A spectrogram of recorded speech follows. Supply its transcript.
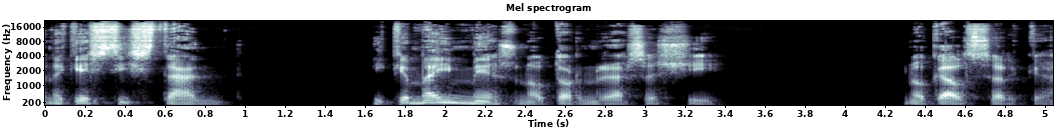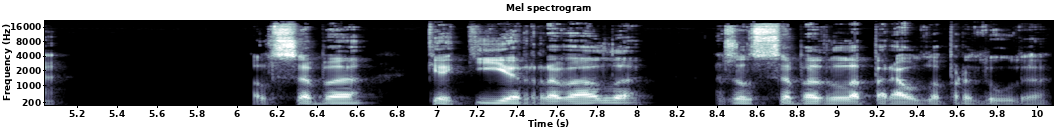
en aquest instant i que mai més no tornarà a ser així. No cal cercar. El saber que aquí es revela és el saber de la paraula perduda.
